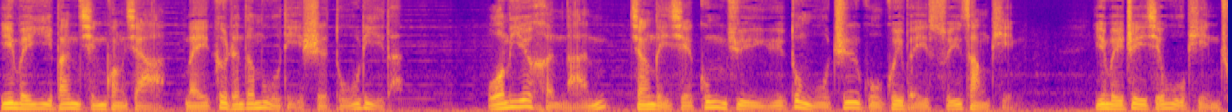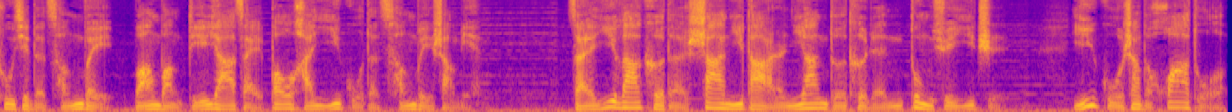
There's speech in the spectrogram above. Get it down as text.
因为一般情况下，每个人的墓地是独立的，我们也很难将那些工具与动物肢骨归为随葬品，因为这些物品出现的层位往往叠压在包含遗骨的层位上面。在伊拉克的沙尼达尔尼安德特人洞穴遗址，遗骨上的花朵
